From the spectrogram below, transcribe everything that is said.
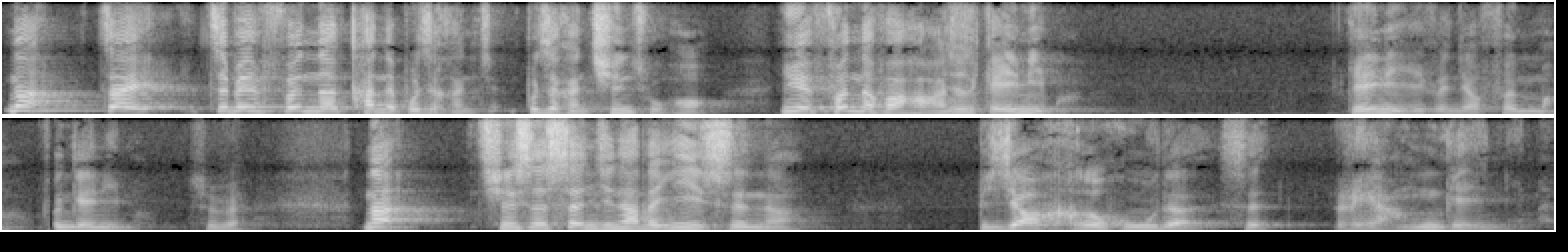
那在这边分呢，看的不是很不是很清楚哈，因为分的话好像就是给你嘛，给你一份叫分嘛，分给你嘛，是不是？那其实圣经它的意思呢，比较合乎的是量给你们。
